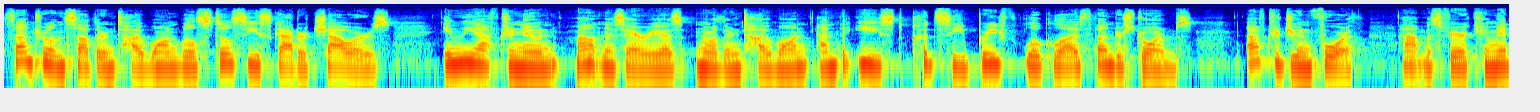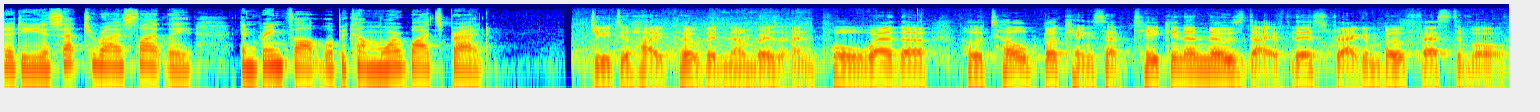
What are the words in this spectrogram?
Central and southern Taiwan will still see scattered showers. In the afternoon, mountainous areas, northern Taiwan, and the east could see brief localized thunderstorms. After June 4th, atmospheric humidity is set to rise slightly, and rainfall will become more widespread. Due to high COVID numbers and poor weather, hotel bookings have taken a nosedive this Dragon Boat Festival.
